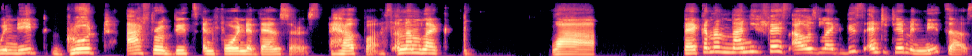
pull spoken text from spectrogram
We need good Afrobeats and foreigner dancers. Help us. And I'm like, wow. Τα έκανα manifest. I was like, this entertainment needs us.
